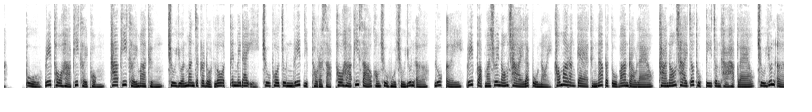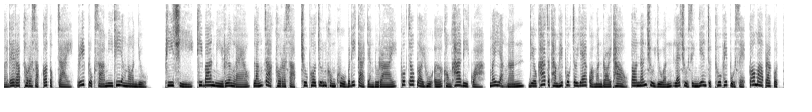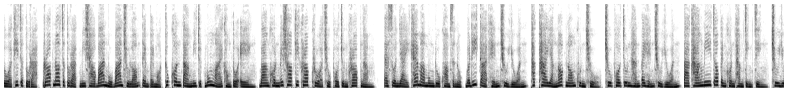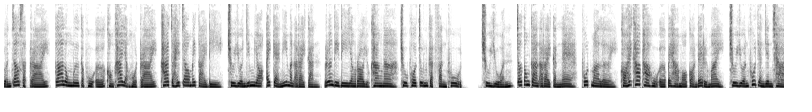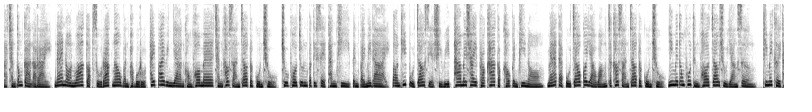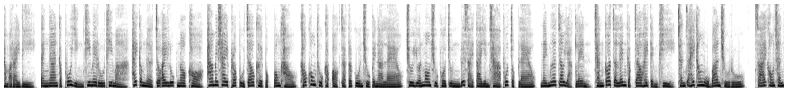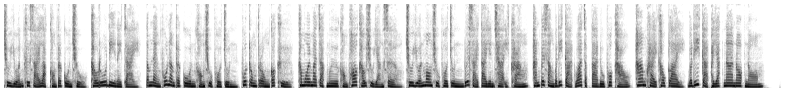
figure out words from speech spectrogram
ปู่รีบโทรหาพี่เขยผม ถ้าพี่เขยมาถึง ชูหยวนมันจะกระโดดโลดเต้นไม่ได้อีก ชูโพจุนรีบหยิบโทรศัพท์โทรหาพี่สาวของชูหูชูยุ่นเอ๋อลูกเอ๋ยรีบกลับมาช่วยน้องชายและปู่หน่อย เขามารังแกถึงหน้าประตูบ้านเราแล้วขาน้องชายเจ้าถูกตีจนขาหักแล้ว ชูยุ่นเอ๋อได้รับโทรศัพท์ก็ตกใจ รีบปลุกสามีที่ยังนอนอยู่ พี่ชีที่บ้านมีเรื่องแล้ว หลังจากโทรศัพท์ชูโพจุนข่มขู่บริการอย่างดุร้าย พวกเจ้าปล่อยหูเอ๋อของข้าดีกว่า ไม่อย่างนั้นเดี๋ยวข้าจะทำให้พวกเจ้าแย่กว่ามันร้อยเท่า ตอนนั้นชูหยวนและชูซิงเยี่ยนจุดทูปให้ปู่เสร็จก็มาปรากฏตัวที่จตุรัสรอบนอกจตุรัสมีชาวบ้านหมู่บ้านชูล้อมเต็มไปหมดทุกคนต่างมีจุดมุ่งหมายของตัวเอง บางคนไม่ชอบที่ครอบครัวชูโพจุนครอบงำ แต่ส่วนใหญ่แค่มามุงดูความสนุกบอดี้การ์ดเห็นชูหยวน ทักทายอย่างนอบน้อมคุณชู ชูโพจุนหันไปเห็นชูหยวน ตาค้างนี่เจ้าเป็นคนทำจริง ๆ ชูหยวนเจ้าสัตว์ร้าย กล้าลงมือกับหูเอ๋อของข้าอย่างโหดร้ายข้าจะให้เจ้าไม่ตายดี ชูหยวนยิ้มเยาะไอ้แก่นี่มันอะไรกัน เรื่องดีๆยังรออยู่ข้างหน้า ชูโพจุนกัดฟันพูด ชูหยวน เจ้าต้องการอะไรกันแน่ พูดมาเลย ขอให้ข้าพาหูเอ๋อไปหาหมอก่อนได้หรือไม่ ชูหยวนพูดอย่างเย็นชา ฉันต้องการอะไร แน่นอนว่ากลับสู่รากเหง้าบรรพบุรุษ ให้ป้ายวิญญาณของพ่อแม่ฉันเข้าสารเจ้าตระกูลชู ชูโพจุนปฏิเสธทันที เป็นไปไม่ได้ ตอนที่ปู่เจ้าเสียชีวิต ถ้าไม่ใช่เพราะข้ากับเขาเป็นพี่น้อง แม้แต่ปู่เจ้าก็อย่าหวังจะเข้าสารเจ้าตระกูลชู ยิ่งไม่ต้องพูดถึงพ่อเจ้าชูหยางเซิงที่ไม่เคยทำอะไรดี แต่งงานกับผู้หญิงที่ไม่รู้ที่มา ให้กำเนิดเจ้าไอ้ลูกนอกคอ ถ้าไม่ใช่เพราะปู่เจ้าเคยปกป้องเขา เขาคงถูกขับออกจากตระกูลชูไปนานแล้ว ชูหยวนมองชูโพจุนด้วยสายตาเย็นชาพูดจบแล้ว ในเมื่อเจ้าอยากเล่น ฉันก็จะเล่นกับเจ้าให้เต็มที่ ฉันจะให้ทั้งหมู่บ้านชูรู้ สายของฉันชูหยวนคือสายหลักของตระกูลชู เขารู้ดีในใจ ตำแหน่งผู้นำตระกูลของชูโพจุน พูดตรงๆก็คือ ขโมยมาจากมือของพ่อเขาชูหยางเซิง ชูหยวนมองชูโพจุนด้วยสายตาเย็นชาอีกครั้ง หันไปสั่งบดิการดว่าจับตาดูพวกเขา ห้ามใครเข้าใกล้ บดิการดพยักหน้านอบน้อม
